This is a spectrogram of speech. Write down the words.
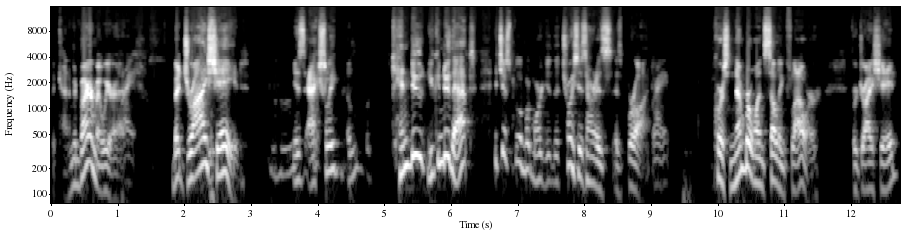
the kind of environment we are at. Right. But dry shade Mhm. is actually uh, can do you can do that. It's just a little bit more. The choices aren't as as broad. Right. Of course, number one selling flower for dry shade,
